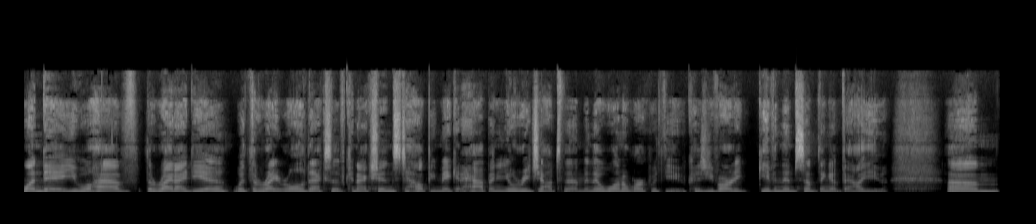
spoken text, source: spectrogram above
one day you will have the right idea with the right Rolodex of connections to help you make it happen. And you'll reach out to them and they'll want to work with you because you've already given them something of value. Um,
